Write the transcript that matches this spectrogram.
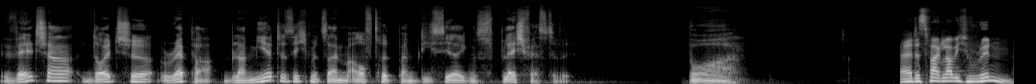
Welcher deutsche Rapper blamierte sich mit seinem Auftritt beim diesjährigen Splash Festival? boah, Äh, das war, glaube ich, Rin.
